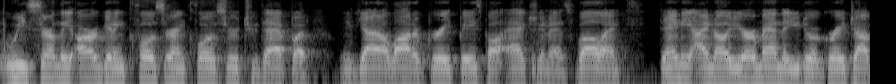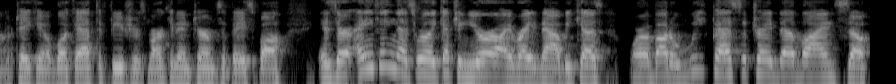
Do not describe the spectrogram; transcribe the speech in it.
we certainly are getting closer and closer to that, but we've got a lot of great baseball action as well. And Danny, I know you're a man that you do a great job of taking a look at the futures market in terms of baseball. Is there anything that's really catching your eye right now? Because we're about a week past the trade deadline, so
